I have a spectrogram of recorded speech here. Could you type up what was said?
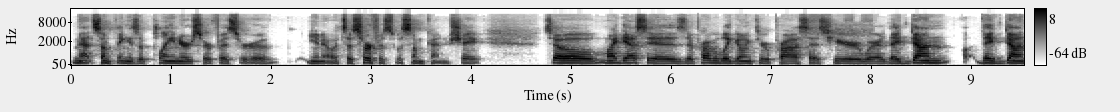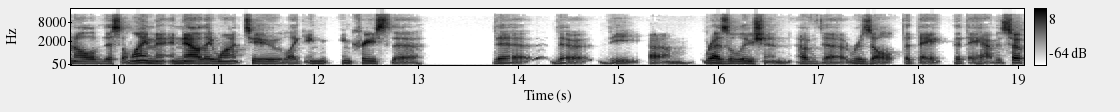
and that something is a planar surface or a you know, it's a surface with some kind of shape. So my guess is they're probably going through a process here where they've done they've done all of this alignment and now they want to like in, increase the the the the um, resolution of the result that they that they have. so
